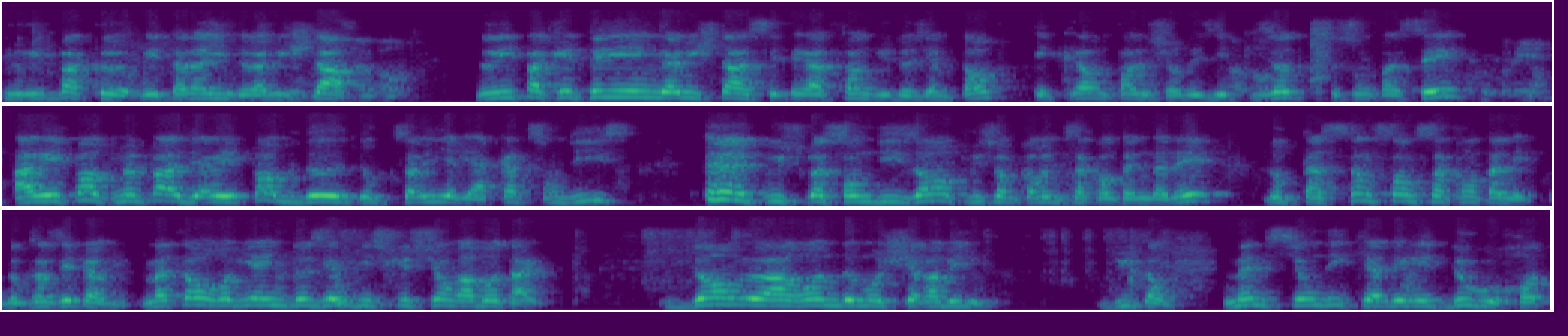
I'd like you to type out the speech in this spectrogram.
N'oublie pas que les Tanaïm de la Mishnah, n'oublie pas que les Tanaïm de la Mishnah, c'était la fin du deuxième temple, et que là, on parle sur des épisodes qui se sont passés à l'époque, même pas à l'époque de, donc ça veut dire il y a 410, plus 70 ans, plus encore une cinquantaine d'années. Donc, tu as 550 années. Donc, ça s'est perdu. Maintenant, on revient à une deuxième discussion rabotaille. Dans le haron de Moshe Rabbeinu, du temple, même si on dit qu'il y avait les deux Gouchot,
